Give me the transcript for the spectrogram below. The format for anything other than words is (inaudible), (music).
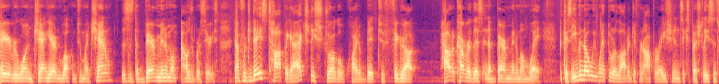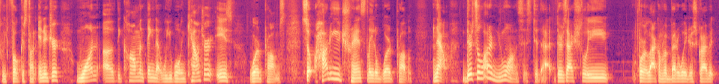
Hey everyone, Chang here and welcome to my channel. This is the bare minimum algebra series. Now for today's topic, I actually struggled quite a bit to figure out how to cover this in a bare minimum way. Because even though we went through a lot of different operations, especially since we focused on integer, one of the common thing that we will encounter is word problems. So how do you translate a word problem? Now, there's a lot of nuances to that. There's actually, for lack of a better way to describe it,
